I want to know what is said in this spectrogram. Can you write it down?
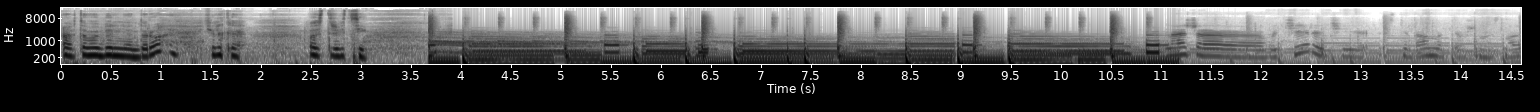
автомобільної дороги, тільки острівці. Наша вечеря чи сніданок, я вже не знаю.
